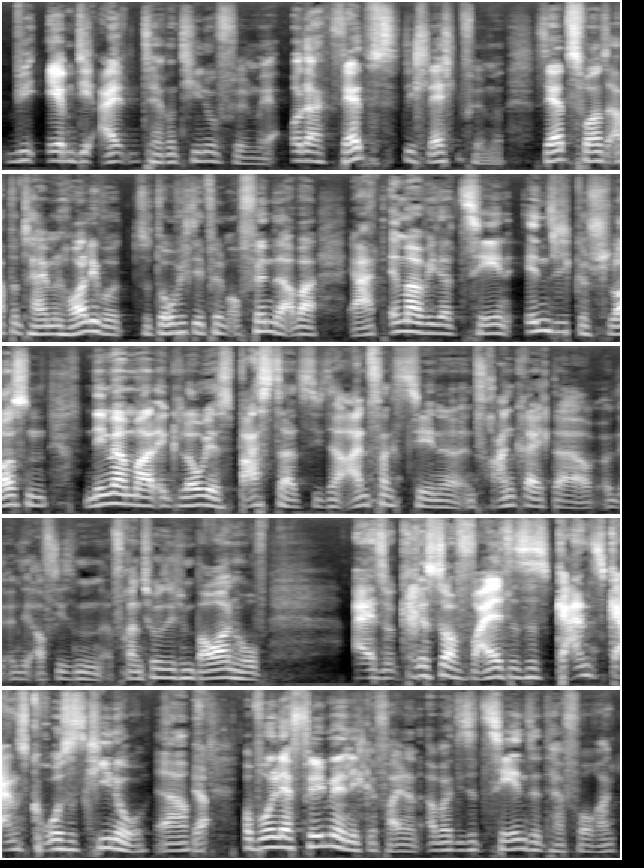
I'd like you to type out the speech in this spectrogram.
wie eben die alten Tarantino-Filme, ja. oder selbst die schlechten Filme. Selbst Once Up in Time in Hollywood, so doof ich den Film auch finde, aber er hat immer wieder 10 in sich geschlossen. Nehmen wir mal Inglourious Bastards, diese Anfangsszene in Frankreich da auf diesem französischen Bauernhof. Also Christoph Waltz, das ist ganz, ganz großes Kino, ja? ja. Obwohl der Film mir nicht gefallen hat, aber diese Szenen sind hervorragend.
